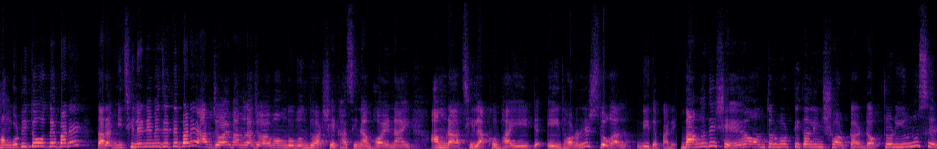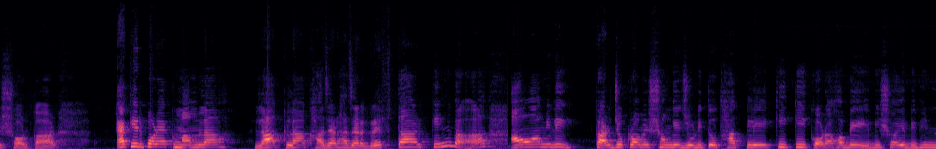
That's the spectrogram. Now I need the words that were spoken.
সংগঠিত হতে পারে, তারা মিছিলে নেমে যেতে পারে, আর জয় বাংলা, জয় বঙ্গবন্ধু আর শেখ হাসিনা ভয় নাই, আমরা আছি লাখো ভাই এই এই ধরনের স্লোগান দিতে পারে। বাংলাদেশে অন্তর্বর্তীকালীন সরকার, ডক্টর ইউনুসের সরকার, একের পর এক মামলা, লাখ লাখ, হাজার হাজার গ্রেফতার কিংবা আওয়ামী লীগ কার্যক্রমের সঙ্গে জড়িত থাকলে কি কি করা হবে? এ বিষয়ে বিভিন্ন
